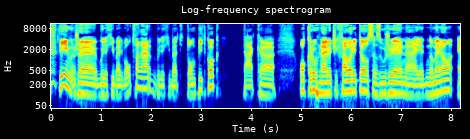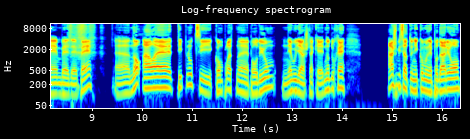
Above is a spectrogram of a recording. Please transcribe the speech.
tým, že bude chýbať Volt Fanart, bude chýbať Tom Pitcock, tak uh, okruh najväčších favoritov sa zúžuje na jedno meno MVDP. Uh, no ale typnúť si kompletné pódium nebude až také jednoduché. Až by sa to nikomu nepodarilo,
